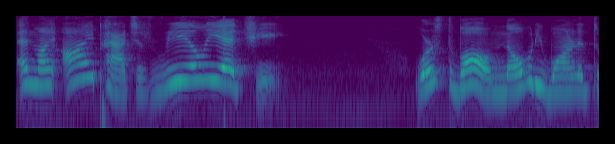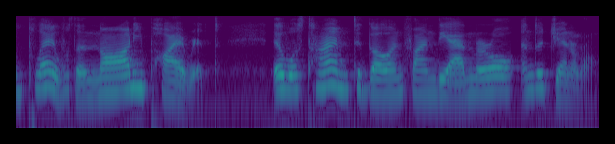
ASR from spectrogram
and my eye patch is really itchy. Worst of all, nobody wanted to play with a naughty pirate. It was time to go and find the admiral and the general.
